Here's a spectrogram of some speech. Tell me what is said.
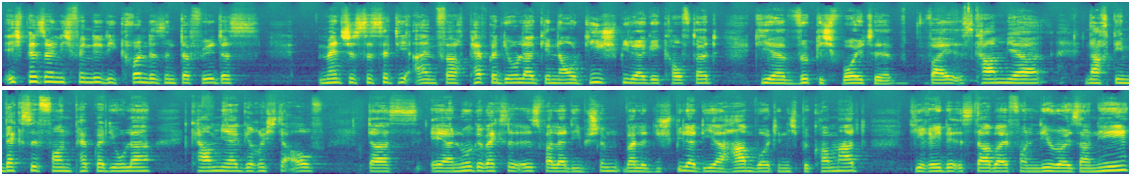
ich persönlich finde, die Gründe sind dafür, dass Manchester City einfach Pep Guardiola genau die Spieler gekauft hat, die er wirklich wollte. Weil es kam ja nach dem Wechsel von Pep Guardiola, kamen ja Gerüchte auf, dass er nur gewechselt ist, weil er die bestimmten, weil er die Spieler, die er haben wollte, nicht bekommen hat. Die Rede ist dabei von Leroy Sané,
